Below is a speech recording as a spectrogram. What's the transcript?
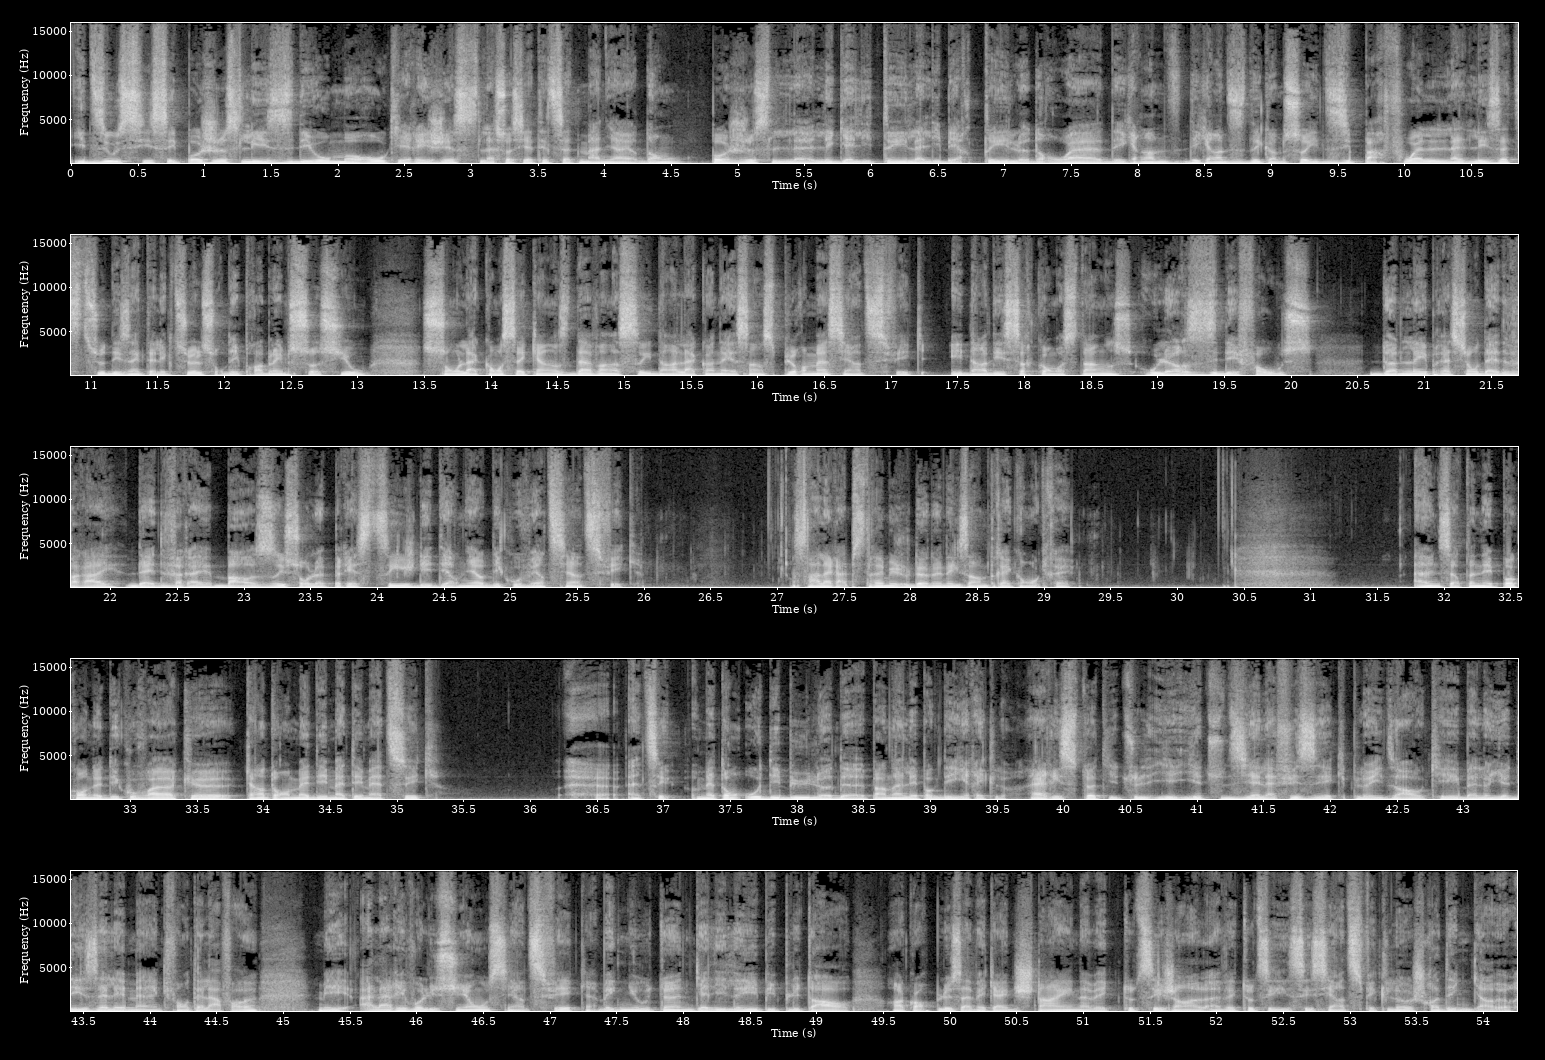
Il dit aussi, c'est pas juste les idéaux moraux qui régissent la société de cette manière. Donc, pas juste l'égalité, la liberté, le droit, des grandes, des grandes idées comme ça. Il dit parfois les attitudes des intellectuels sur des problèmes sociaux sont la conséquence d'avancées dans la connaissance purement scientifique et dans des circonstances où leurs idées fausses donnent l'impression d'être vraies, d'être vraies, basées sur le prestige des dernières découvertes scientifiques. Ça a l'air abstrait, mais je vous donne un exemple très concret à une certaine époque, on a découvert que quand on met des mathématiques euh, mettons au début, là, de, pendant l'époque des Grecs, là, Aristote, il, étudiait la physique, puis là, il dit, ah, OK, ben là, il y a des éléments qui font telle affaire. Mais à la révolution scientifique, avec Newton, Galilée, puis plus tard, encore plus avec Einstein, avec tous ces gens, avec tous ces, scientifiques-là, Schrödinger,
